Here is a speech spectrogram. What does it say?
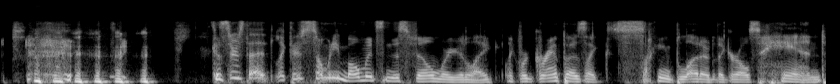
because there's that, like, there's so many moments in this film where you're like, like where Grandpa is like sucking blood out of the girl's hand,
